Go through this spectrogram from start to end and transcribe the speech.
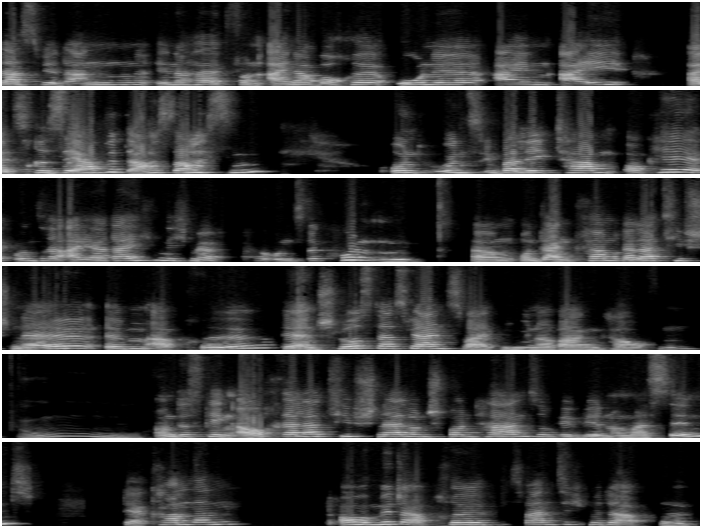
dass wir dann innerhalb von einer Woche ohne ein Ei als Reserve da saßen und uns überlegt haben, okay, unsere Eier reichen nicht mehr für unsere Kunden. Ähm, und dann kam relativ schnell im April der Entschluss, dass wir einen zweiten Hühnerwagen kaufen. Uh. Und es ging auch relativ schnell und spontan, so wie wir nun mal sind. Der kam dann oh, Mitte April, 20 Mitte April.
